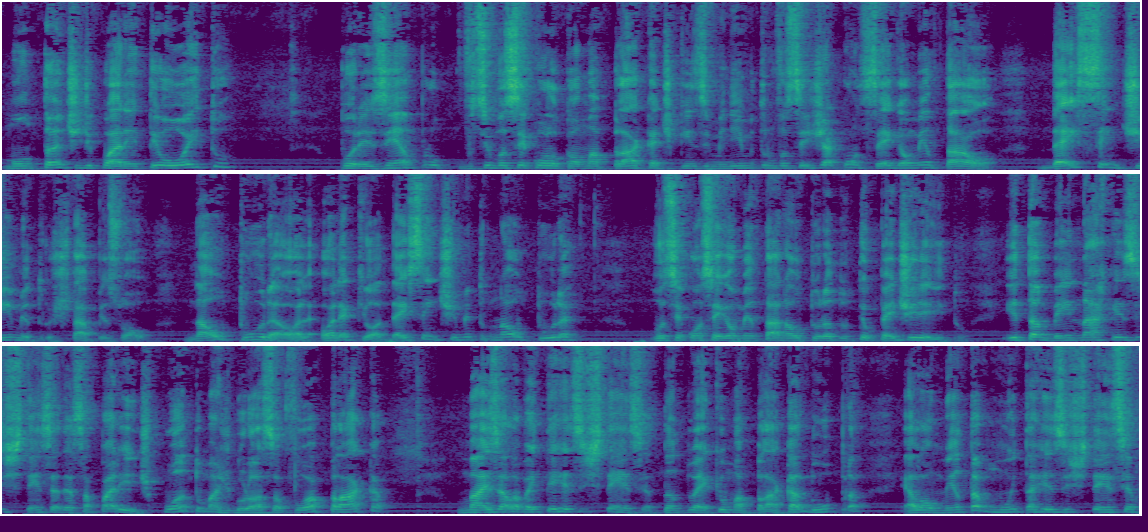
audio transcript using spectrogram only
montante de 48, por exemplo, se você colocar uma placa de 15 milímetros, você já consegue aumentar, ó, 10 centímetros, tá, pessoal? Na altura, olha, olha aqui, ó, 10 centímetros na altura, você consegue aumentar na altura do teu pé direito e também na resistência dessa parede. Quanto mais grossa for a placa, mais ela vai ter resistência. Tanto é que uma placa dupla, ela aumenta muito a resistência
